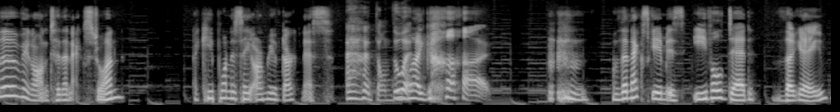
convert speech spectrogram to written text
moving on to the next one. I keep wanting to say Army of Darkness. don't do oh it. my god. the next game is Evil Dead the game.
